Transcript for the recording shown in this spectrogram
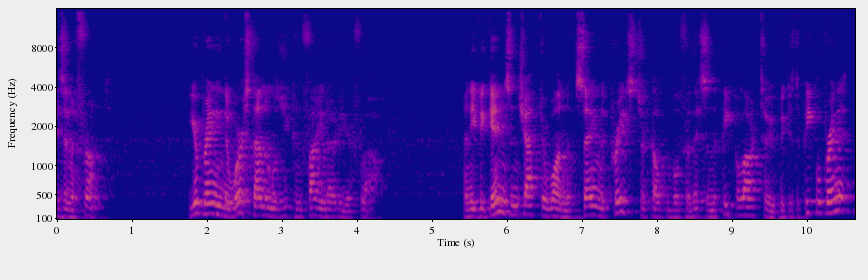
is an affront. You're bringing the worst animals you can find out of your flock. And he begins in chapter 1 saying the priests are culpable for this and the people are too, because the people bring it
